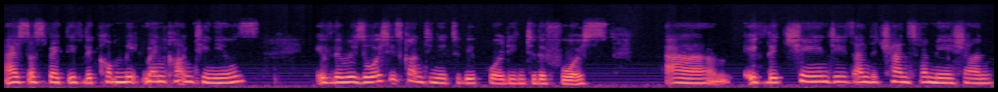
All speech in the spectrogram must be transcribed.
I suspect if the commitment continues, if the resources continue to be poured into the force, um, if the changes and the transformation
